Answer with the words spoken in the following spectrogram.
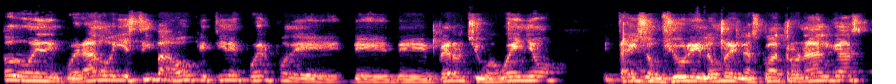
todo en encuerado. Y Steve Aoki tiene cuerpo de, de, de perro chihuahueño, Tyson Fury, el hombre de las cuatro nalgas.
